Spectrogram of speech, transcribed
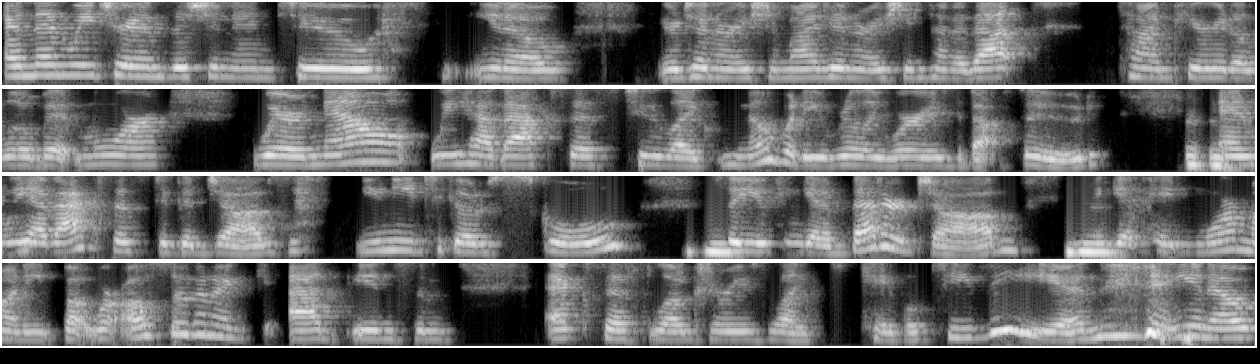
And then we transition into, you know, your generation, my generation, kind of that time period a little bit more where now we have access to like nobody really worries about food mm-hmm. and we have access to good jobs you need to go to school mm-hmm. so you can get a better job mm-hmm. and get paid more money but we're also going to add in some excess luxuries like cable tv and you know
